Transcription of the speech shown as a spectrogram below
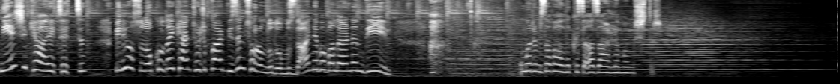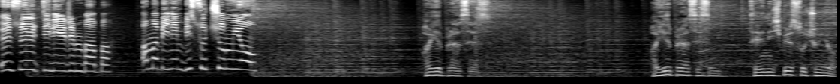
Niye şikayet ettin? Biliyorsun okuldayken çocuklar bizim sorumluluğumuzda, anne babalarının değil. Ah, Umarım zavallı kızı azarlamamıştır. Özür dilerim baba. Ama benim bir suçum yok. Hayır prenses. Hayır prensesim. Senin hiçbir suçun yok.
